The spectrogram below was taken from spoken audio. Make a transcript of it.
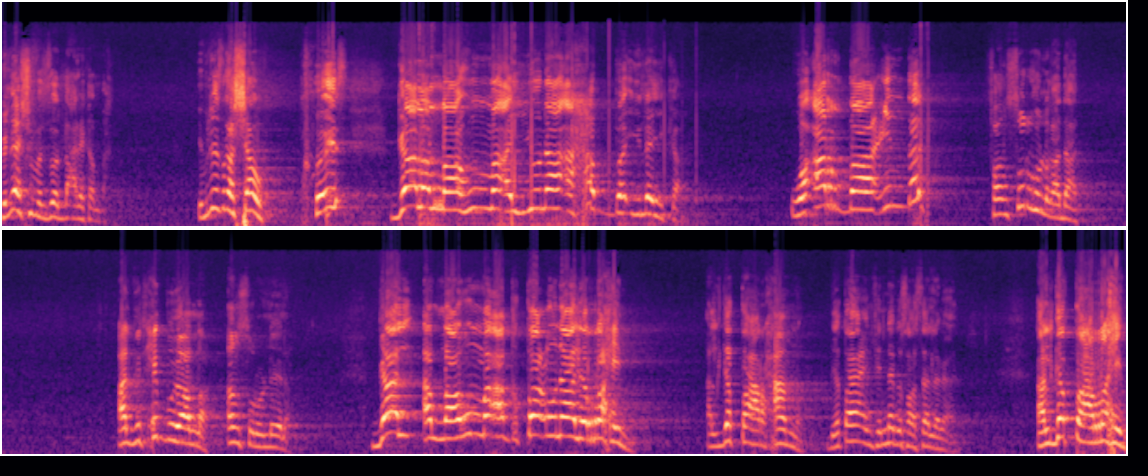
بالله شوف الزول ده عليك الله. إبليس غشاو كويس. قال اللهم أينا أحب إليك وأرضى عندك فانصره الغداة. اللي بتحبه يا الله؟ انصره الليلة. قال اللهم أقطعنا للرحم. القطع أرحامنا. بطاع في النبي صلى الله عليه وسلم يعني. القطع الرحم.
